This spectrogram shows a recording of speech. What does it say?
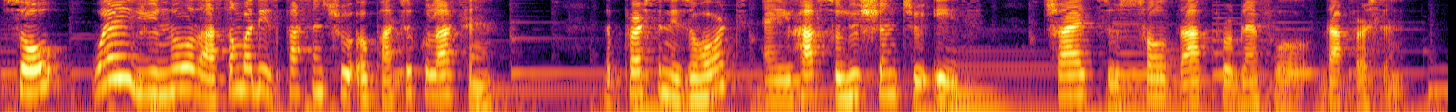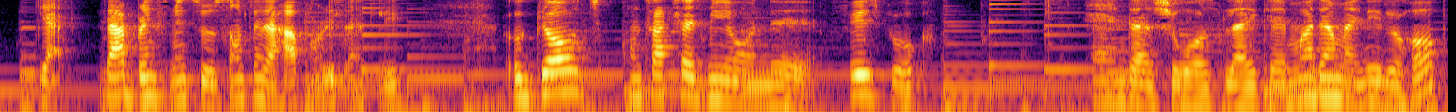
So, when you know that somebody is passing through a particular thing, the person is hurt and you have solution to it, try to solve that problem for that person. Yeah, that brings me to something that happened recently. A girl contacted me on uh, Facebook and uh, she was like, uh, Madam, I need your help.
